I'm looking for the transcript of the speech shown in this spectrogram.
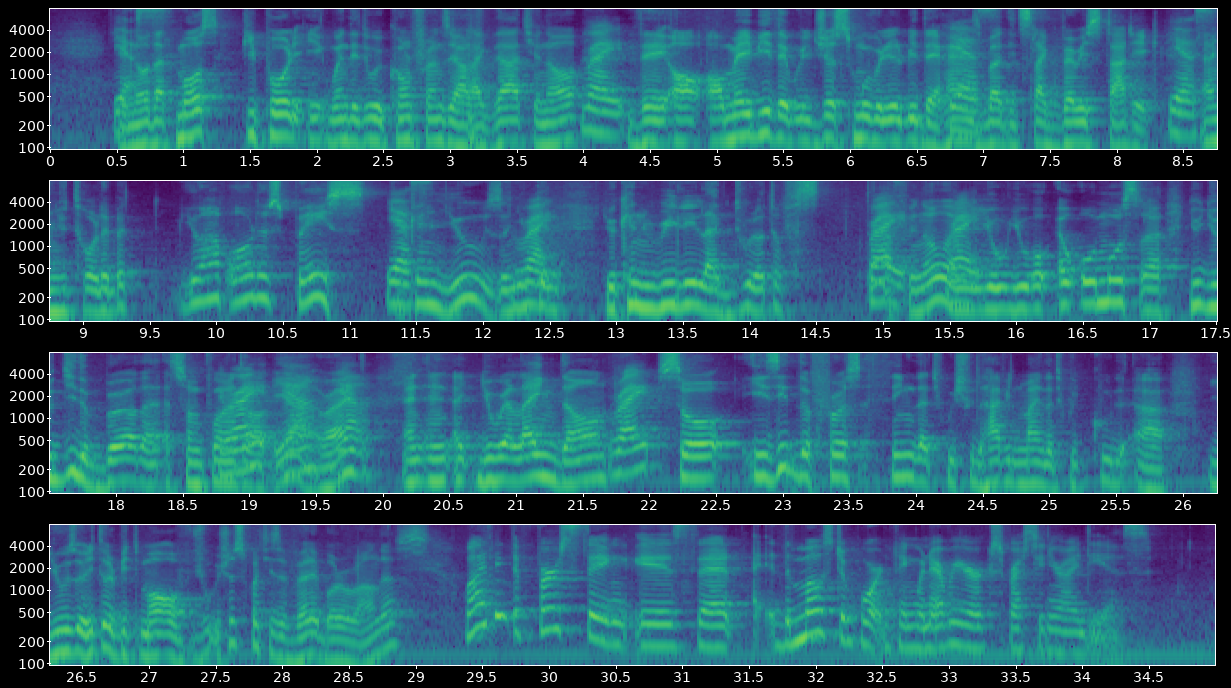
Yes. You know that most people, when they do a conference, they are like that. You know. Right. They or, or maybe they will just move a little bit their hands, Yes. but it's like very static. Yes. And you told them, but you have all the space Yes. you can use, and you Right. can you can really like do a lot of stuff, Right, you know, and right. you you almost uh, you, you did a bird at some point, Right, or- yeah, yeah, right, yeah. and and uh, you were lying down, Right. So is it the first thing that we should have in mind that we could uh, use a little bit more of just what is available around us? Well, I think the first thing is that the most important thing whenever you're expressing your ideas,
